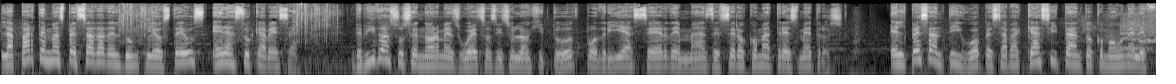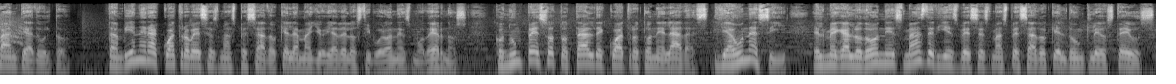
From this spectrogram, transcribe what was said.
La parte más pesada del Dunkleosteus era su cabeza. Debido a sus enormes huesos y su longitud, podría ser de más de 0,3 metros. El pez antiguo pesaba casi tanto como un elefante adulto. También era cuatro veces más pesado que la mayoría de los tiburones modernos, con un peso total de 4 toneladas, y aún así, el megalodón es más de 10 veces más pesado que el Dunkleosteus.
